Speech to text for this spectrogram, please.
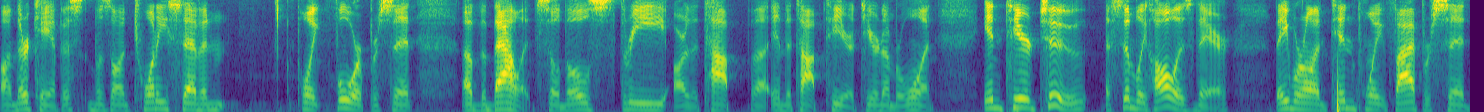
on their campus, was on 27.4% of the ballots. So those three are the top uh, in the top tier, tier number one. In tier two, Assembly Hall is there. They were on 10.5%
